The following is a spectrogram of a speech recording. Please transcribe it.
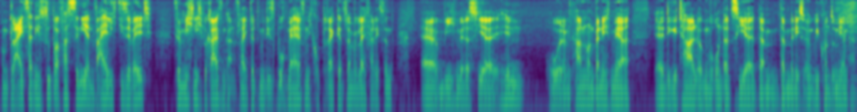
und gleichzeitig super faszinierend, weil ich diese Welt für mich nicht begreifen kann. Vielleicht wird mir dieses Buch mir helfen. Ich gucke direkt jetzt, wenn wir gleich fertig sind, äh, wie ich mir das hier hinholen kann und wenn ich es mir äh, digital irgendwo runterziehe, dann, damit ich es irgendwie konsumieren kann.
